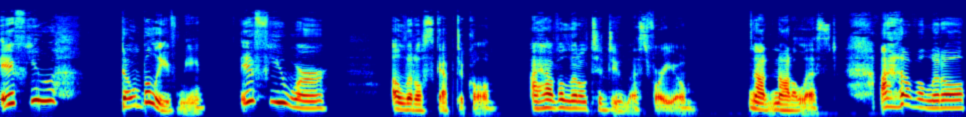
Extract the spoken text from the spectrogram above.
If you don't believe me, if you were a little skeptical, I have a little to-do list for you. Not not a list. I have a little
